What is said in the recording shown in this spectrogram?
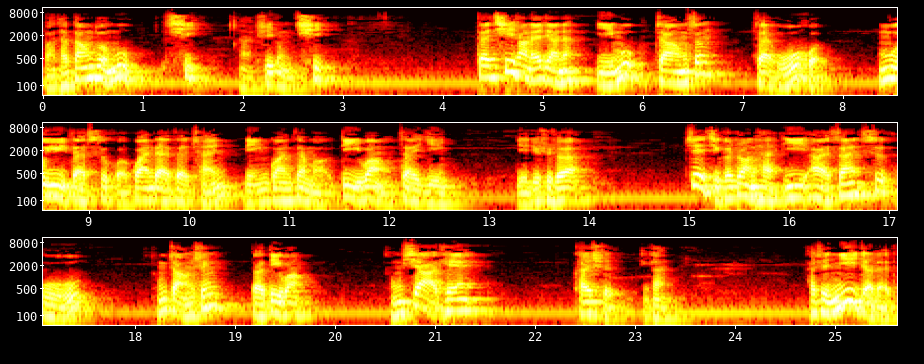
把它当做木气啊，是一种气。在气上来讲呢，乙木长生在午火，沐浴在巳火，官带在辰，临官在卯，地旺在寅。也就是说，这几个状态，一二三四五。从长生到地旺，从夏天开始，你看它是逆着来的。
